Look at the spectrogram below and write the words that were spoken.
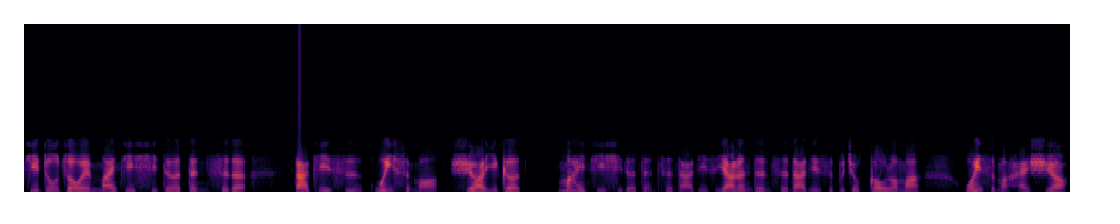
基督作为麦基喜德等次的大祭司，为什么需要一个麦基喜德等次大祭司？亚伦等次大祭司不就够了吗？为什么还需要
